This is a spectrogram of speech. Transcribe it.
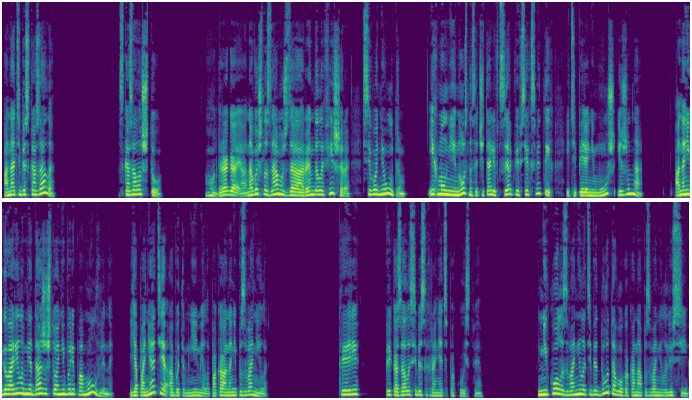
«Она тебе сказала?» «Сказала что?» «О, дорогая, она вышла замуж за Рэндала Фишера сегодня утром. Их молниеносно сочетали в церкви всех святых, и теперь они муж и жена. Она не говорила мне даже, что они были помолвлены. Я понятия об этом не имела, пока она не позвонила». Кэрри приказала себе сохранять спокойствие. «Никола звонила тебе до того, как она позвонила Люси?»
